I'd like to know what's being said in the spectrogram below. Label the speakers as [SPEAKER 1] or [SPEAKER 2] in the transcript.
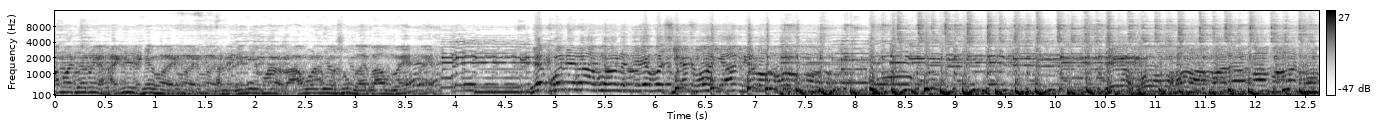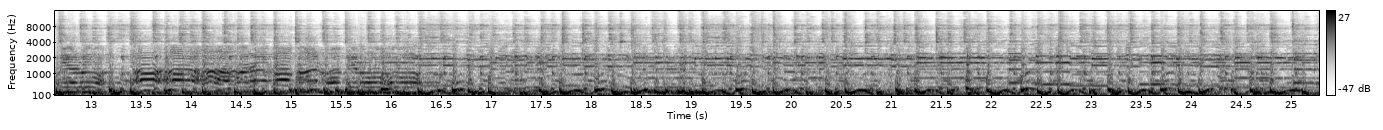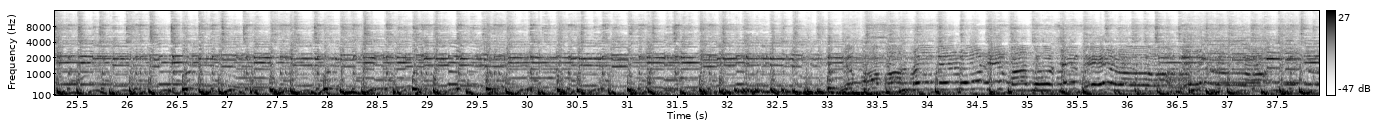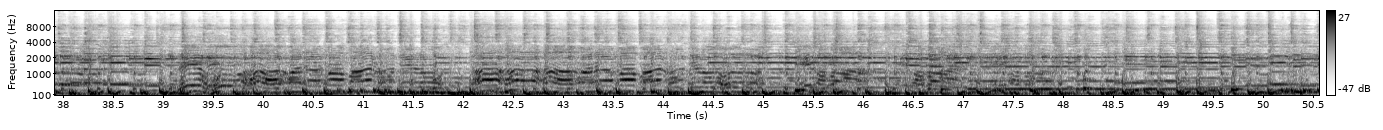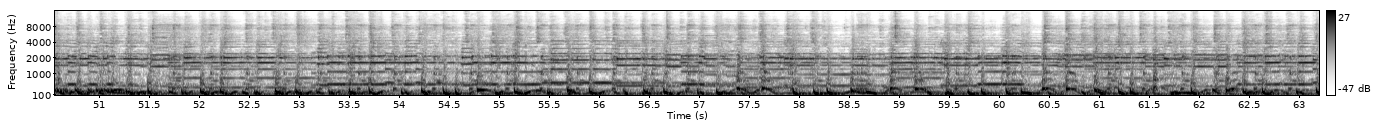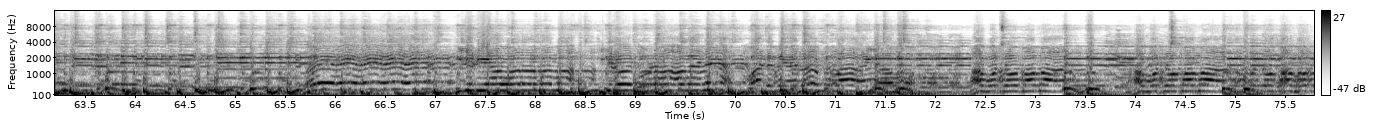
[SPEAKER 1] રામાદેવની હાજરી થઈ હોય અને એની મારો રાવણ દેવ શું ગાય બાબુ એ કોને રાવણ દેવ શેઠો યા મેળો. বাবা হব বাবা হব বাবা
